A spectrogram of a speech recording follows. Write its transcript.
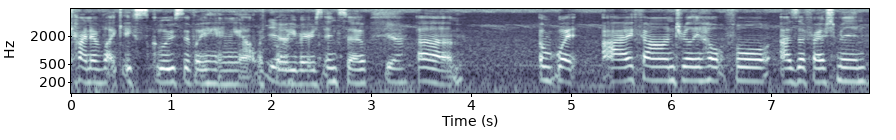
kind of like exclusively hanging out with Yeah. believers. And so Yeah. what I found really helpful as a freshman,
